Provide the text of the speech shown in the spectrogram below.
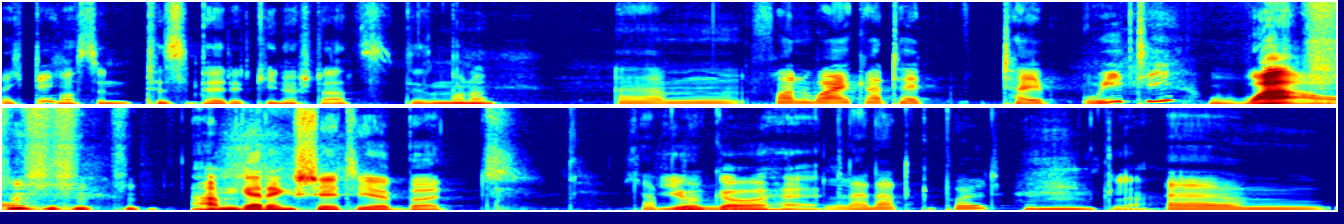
richtig? most anticipated Kinostarts diesen Monat. Ähm, von Waika Tai- Taiwiti. Wow. I'm getting shit here, but Ich habe You go ahead. Leonard gepult. hm, klar. Ähm,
